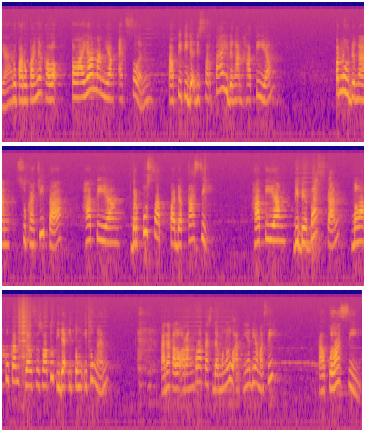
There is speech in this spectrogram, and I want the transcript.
Ya, rupa-rupanya kalau pelayanan yang excellent tapi tidak disertai dengan hati yang penuh dengan sukacita, hati yang berpusat pada kasih, hati yang dibebaskan melakukan segala sesuatu tidak hitung-hitungan, karena kalau orang protes dan mengeluh artinya dia masih kalkulasi,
